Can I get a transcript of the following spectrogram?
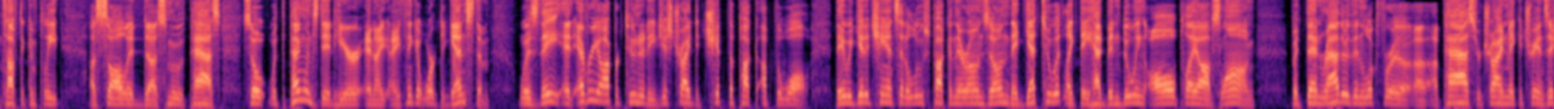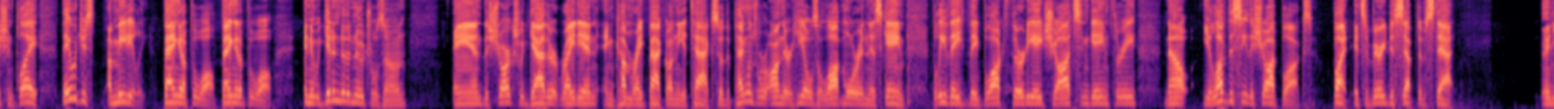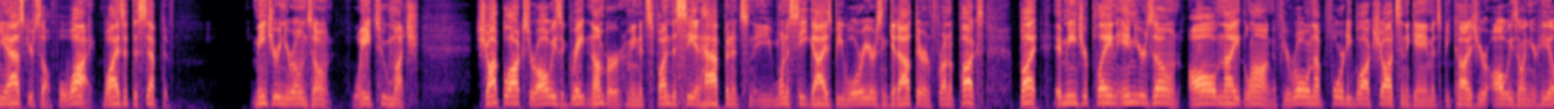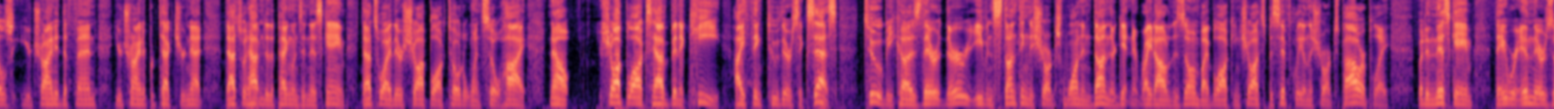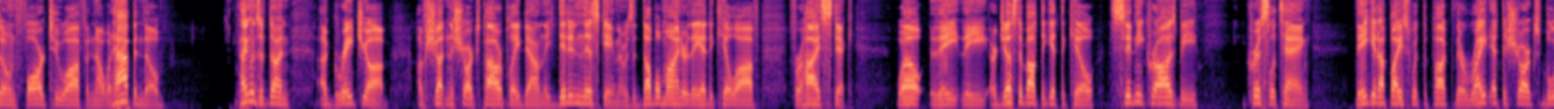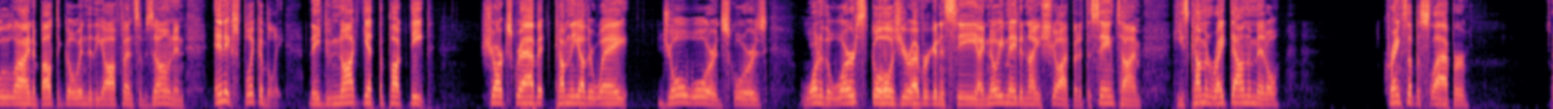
tough to complete a solid, uh, smooth pass. So, what the Penguins did here, and I, I, think it worked against them, was they, at every opportunity, just tried to chip the puck up the wall. They would get a chance at a loose puck in their own zone. They'd get to it like they had been doing all playoffs long. But then, rather than look for a, a, pass or try and make a transition play, they would just immediately bang it up the wall, bang it up the wall. And it would get into the neutral zone and the Sharks would gather it right in and come right back on the attack. So the Penguins were on their heels a lot more in this game. I believe they, they blocked 38 shots in game three. Now, you love to see the shot blocks, but it's a very deceptive stat. And you ask yourself, well, why? Why is it deceptive? It means you're in your own zone way too much. Shot blocks are always a great number. I mean, it's fun to see it happen. It's you want to see guys be warriors and get out there in front of pucks but it means you're playing in your zone all night long. If you're rolling up 40 block shots in a game, it's because you're always on your heels. You're trying to defend. You're trying to protect your net. That's what happened to the Penguins in this game. That's why their shot block total went so high. Now, shot blocks have been a key, I think, to their success too, because they're they're even stunting the Sharks one and done. They're getting it right out of the zone by blocking shots, specifically on the Sharks power play. But in this game, they were in their zone far too often. Now, what happened though? Penguins have done a great job of shutting the Sharks' power play down. They did it in this game. There was a double minor they had to kill off for high stick. Well, they they are just about to get the kill. Sidney Crosby, Chris Letang, they get up ice with the puck. They're right at the Sharks' blue line, about to go into the offensive zone, and inexplicably, they do not get the puck deep. Sharks grab it, come the other way. Joel Ward scores one of the worst goals you're ever going to see. I know he made a nice shot, but at the same time, he's coming right down the middle, cranks up a slapper,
